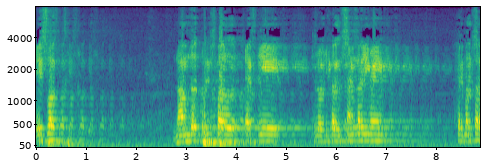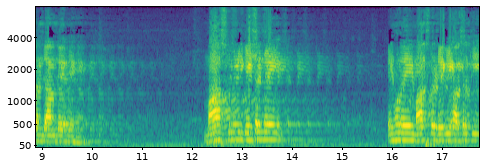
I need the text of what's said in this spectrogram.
इस वक्त नामजद principal F T theological seminary में खिदमत सर अंजाम दे रहे हैं। मास कम्युनिकेशन में इन्होंने मास्टर डिग्री हासिल की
